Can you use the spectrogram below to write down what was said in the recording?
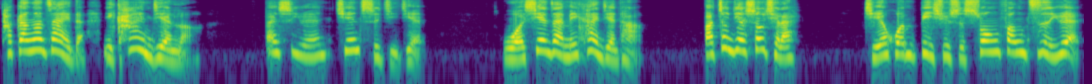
他刚刚在的，你看见了。办事员坚持己见，我现在没看见他，把证件收起来。结婚必须是双方自愿。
